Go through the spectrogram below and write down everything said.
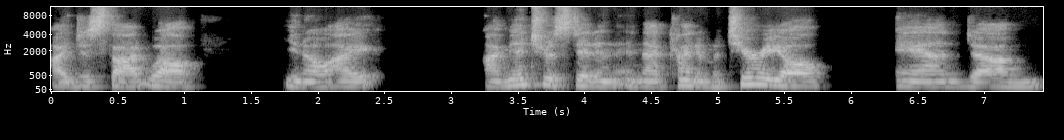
I just thought, well, you know, I I'm interested in, in that kind of material, and um,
